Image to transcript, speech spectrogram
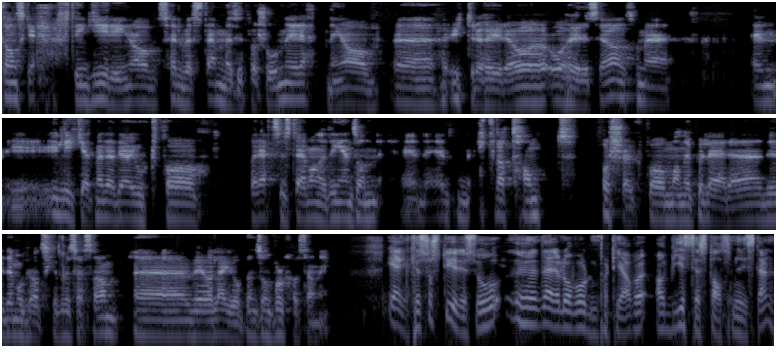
ganske heftig giring av selve stemmesituasjonen i retning av uh, ytre høyre og, og høyresida, som er en, i, likhet med det de har gjort på, på rettssystem og andre ting, en sånn en, en eklatant forsøk på å manipulere de demokratiske prosessene eh, ved å legge opp en sånn folkeavstemning. Egentlig så styres jo dette lov- og orden-partiet av, av visestatsministeren.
